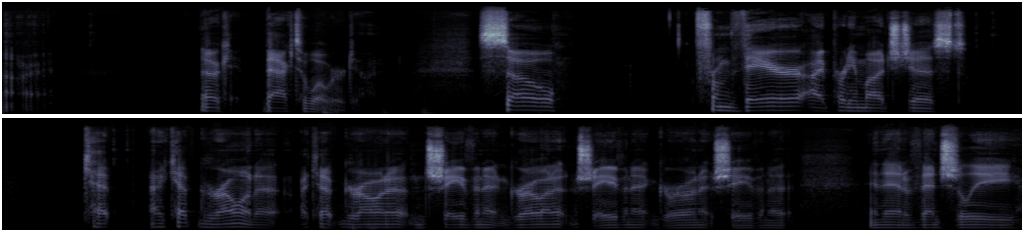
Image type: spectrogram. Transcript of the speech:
All right. Okay, back to what we are doing. So from there, I pretty much just kept I kept growing it. I kept growing it and shaving it and growing it and shaving it and growing it, shaving it. And then eventually,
